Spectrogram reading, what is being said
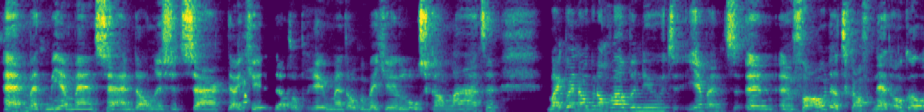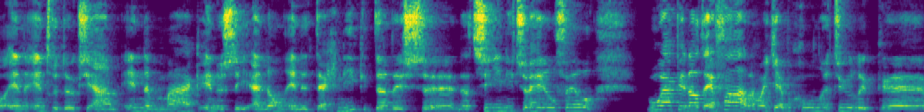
hè, met meer mensen. En dan is het zaak dat je dat op een gegeven moment ook een beetje los kan laten. Maar ik ben ook nog wel benieuwd, jij bent een, een vrouw, dat gaf ik net ook al in de introductie aan, in de maakindustrie en dan in de techniek. Dat, is, uh, dat zie je niet zo heel veel. Hoe heb je dat ervaren? Want jij begon natuurlijk uh,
